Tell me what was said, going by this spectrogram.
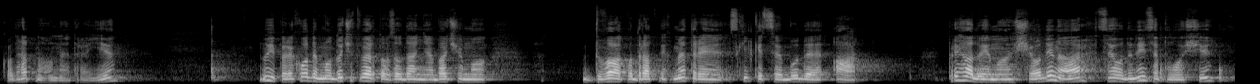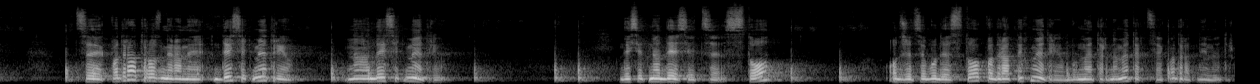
квадратного метра. Є. Ну і переходимо до четвертого завдання. Бачимо 2 квадратних метри, скільки це буде ар. Пригадуємо, що 1 ар це одиниця площі. Це квадрат розмірами 10 метрів на 10 метрів. 10 на 10 це 100. Отже, це буде 100 квадратних метрів, бо метр на метр це квадратний метр.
